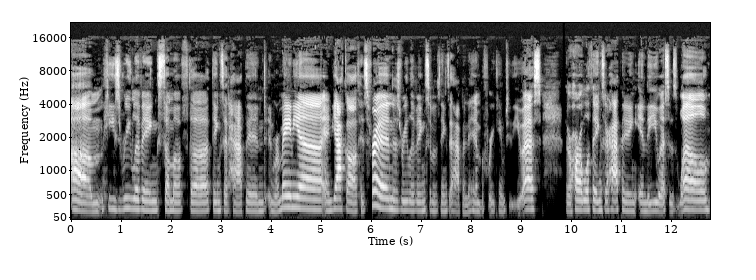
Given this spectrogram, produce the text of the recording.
Um he's reliving some of the things that happened in Romania and Yakov his friend is reliving some of the things that happened to him before he came to the US there are horrible things that are happening in the US as well.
